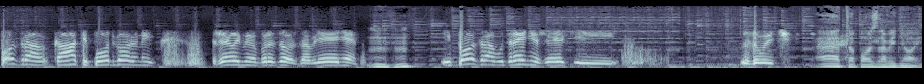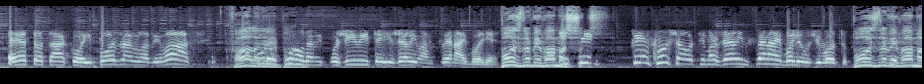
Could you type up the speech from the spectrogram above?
pozdrav Kati Podgornik, želim joj brzo zdravljenje. Mhm. I pozdrav u Drenje Željki Zdujić. Eto, pozdravi njoj. Eto tako i pozdravila bi vas. Hvala puno, lijepo. puno da mi poživite i želim vam sve najbolje. Pozdravi vama. I svim, svim slušalcima želim sve najbolje u životu. Pozdravi vama?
